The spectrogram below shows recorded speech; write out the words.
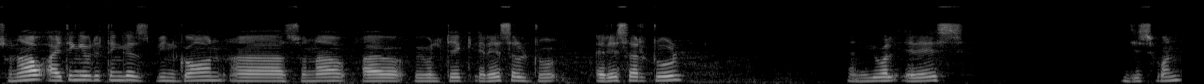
so now I think everything has been gone. Uh, so now uh, we will take eraser tool eraser tool. And we will erase this one.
